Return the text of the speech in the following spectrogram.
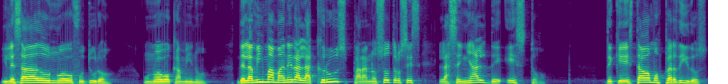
y les ha dado un nuevo futuro, un nuevo camino. De la misma manera, la cruz para nosotros es la señal de esto, de que estábamos perdidos,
